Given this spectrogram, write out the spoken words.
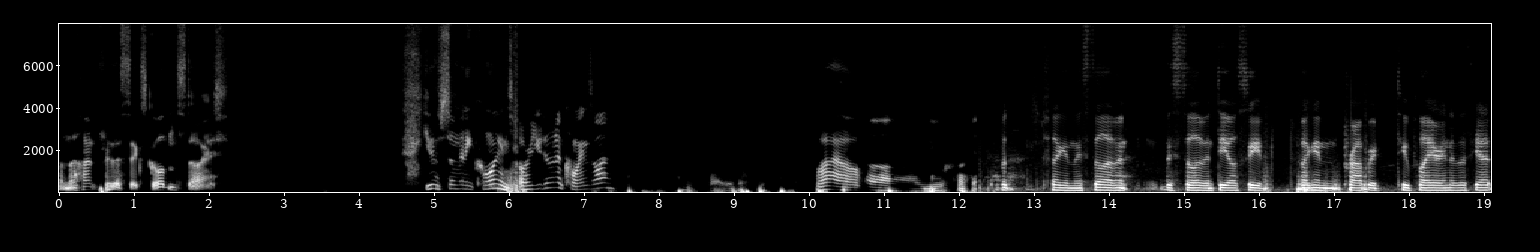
On the hunt for the six golden stars. You have so many coins. Oh, are you doing a coins one? Wow. Oh, you fucking. But fucking, they still haven't. They still haven't DLC'd fucking proper two player into this yet.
